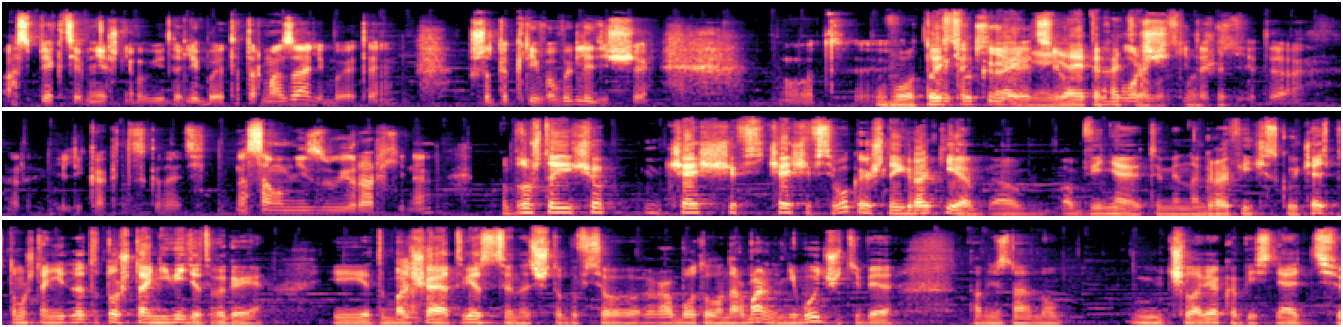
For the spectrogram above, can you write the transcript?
аспекте внешнего вида. Либо это тормоза, либо это что-то криво выглядящее. Вот, вот то есть вы крайне, я это хотел услышать. Такие, да, или как это сказать, на самом низу иерархии, да? Ну, потому что еще чаще, чаще всего, конечно, игроки обвиняют именно графическую часть, потому что они, это то, что они видят в игре. И это большая ответственность, чтобы все работало нормально. Не будет же тебе, там, не знаю, ну, человек объяснять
